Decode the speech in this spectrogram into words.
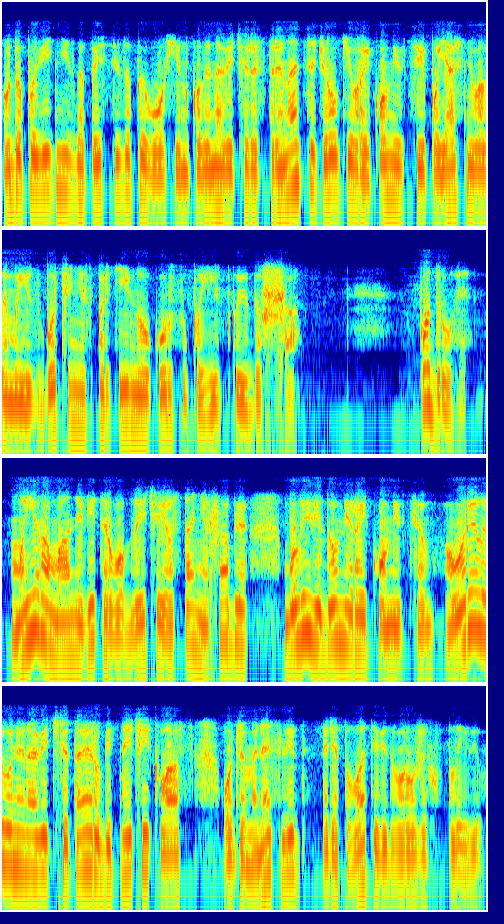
в доповідній записці Запивохін, коли навіть через 13 років райкомівці пояснювали мої збочення з партійного курсу поїздкою до США. По-друге, мої романи Вітер в обличчя і Остання шабля були відомі райкомівцям. Говорили вони навіть читай робітничий клас, отже, мене слід рятувати від ворожих впливів.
